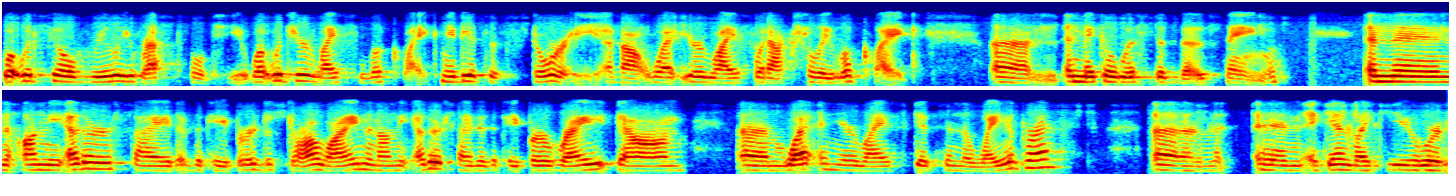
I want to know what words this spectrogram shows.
What would feel really restful to you? What would your life look like? Maybe it's a story about what your life would actually look like. Um, and make a list of those things. And then on the other side of the paper, just draw a line, and on the other side of the paper, write down um, what in your life gets in the way of rest. Um, and again, like you were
